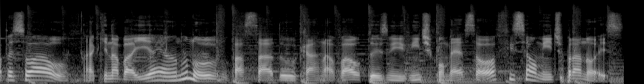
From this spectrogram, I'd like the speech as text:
pessoal, aqui na Bahia é ano novo. Passado o Carnaval 2020 começa oficialmente para nós.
